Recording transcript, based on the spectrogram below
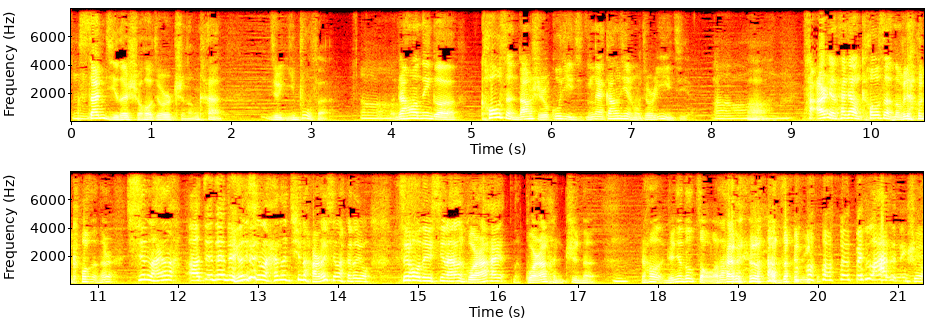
嗯。三级的时候就是只能看就一部分，嗯，然后那个 Coulson 当时估计应该刚进入就是一级，哦他而且他叫 Coulson 都不叫 Coulson，他说新来的，啊，对对你对，看新来的去哪儿了？新来的又，最后那个新来的果然还果然很稚嫩，嗯，然后人家都走了，他还被落在那个。被拉在那个，说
